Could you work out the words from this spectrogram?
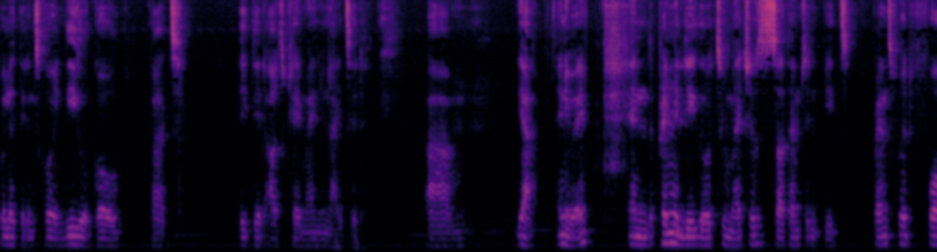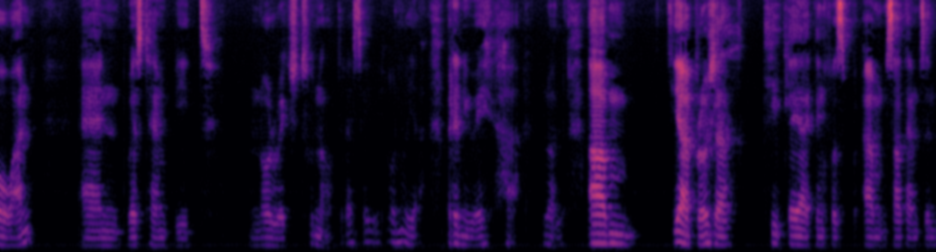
Villa didn't score a legal goal, but they did outplay Man United. Um, yeah. Anyway, in the Premier League, there were two matches. Southampton beat Brentford 4 1, and West Ham beat Norwich 2 0. Did I say? Oh, no, yeah. But anyway, lol. Um, yeah, Broja, key player, I think, for um, Southampton.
